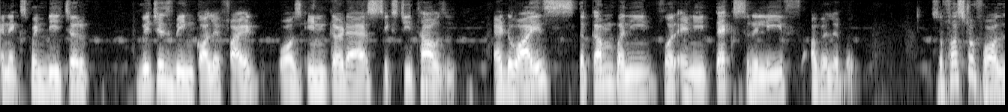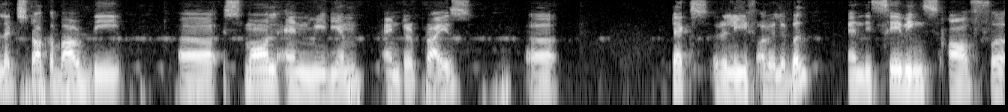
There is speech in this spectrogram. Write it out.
And expenditure which is being qualified was incurred as 60,000 advise the company for any tax relief available. So first of all, let's talk about the uh, small and medium enterprise uh, tax relief available and the savings of uh,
